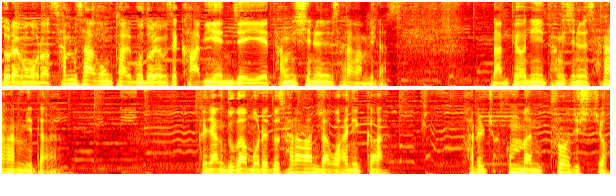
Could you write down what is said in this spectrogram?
노래번호로 34089 노래운세 가비엔제이의 당신을 사랑합니다. 남편이 당신을 사랑합니다. 그냥 누가 뭐래도 사랑한다고 하니까 화를 조금만 풀어주시죠.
